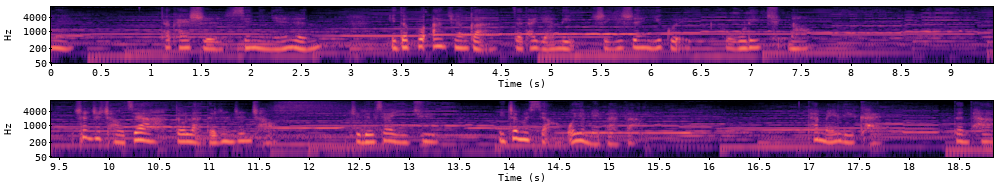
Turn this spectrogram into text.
你。他开始嫌你粘人，你的不安全感在他眼里是疑神疑鬼和无理取闹。甚至吵架都懒得认真吵，只留下一句：“你这么想，我也没办法。”他没离开，但他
